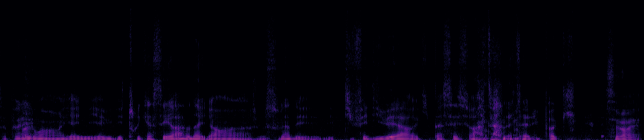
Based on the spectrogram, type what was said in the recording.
Ça peut aller Ouais. loin. hein. Il y, a, il y a eu des trucs assez graves d'ailleurs. hein. Je me souviens des, des petits faits divers euh, qui passaient sur Internet à l'époque. C'est vrai.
